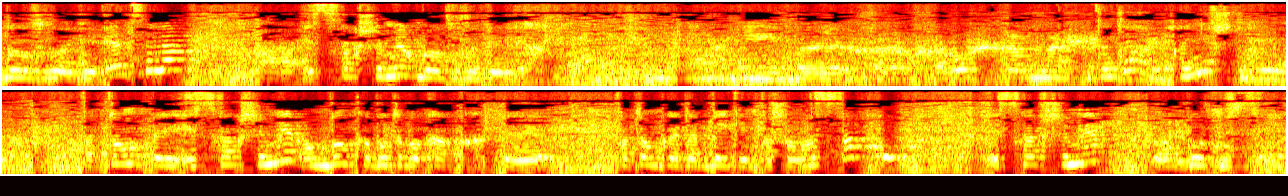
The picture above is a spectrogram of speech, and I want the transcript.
был в главе Эцеля, а Исхак Шамир был в главе Лехи. Они были хорошие отношения. Да-да, конечно. Потом э, Исхак Шамир, он был как будто бы как... Э, потом, когда Бегин пошел в отставку, Исхак Шамир был вместе с ним.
